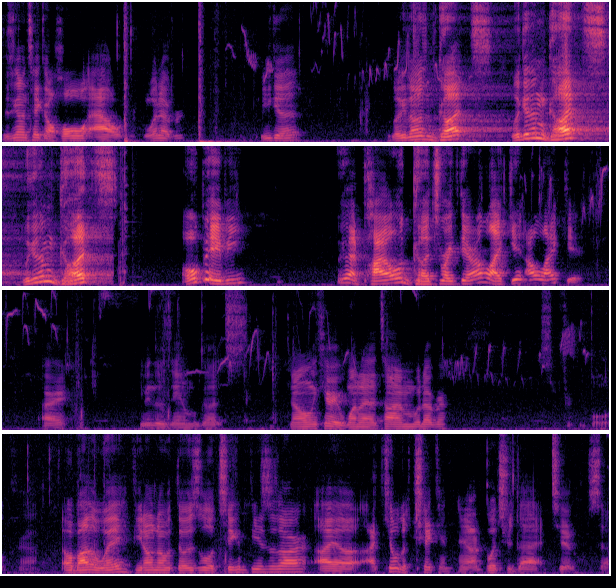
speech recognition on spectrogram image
This is gonna take a whole hour. Whatever. We good. Look at those guts. Look at them guts. Look at them guts. Oh, baby. Look at that pile of guts right there. I like it. I like it. Alright. Even those animal guts. Can I only carry one at a time, whatever? Oh, by the way, if you don't know what those little chicken pieces are, I uh, I killed a chicken and I butchered that too. So,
